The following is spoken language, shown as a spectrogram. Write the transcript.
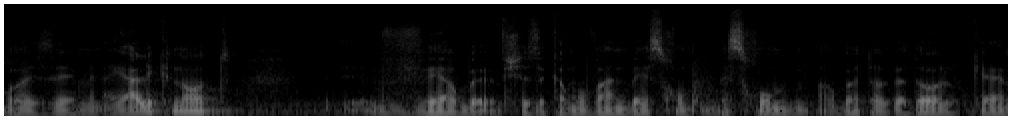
או איזה מניה לקנות, והרבה, שזה כמובן בסכום, בסכום הרבה יותר גדול, כן?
